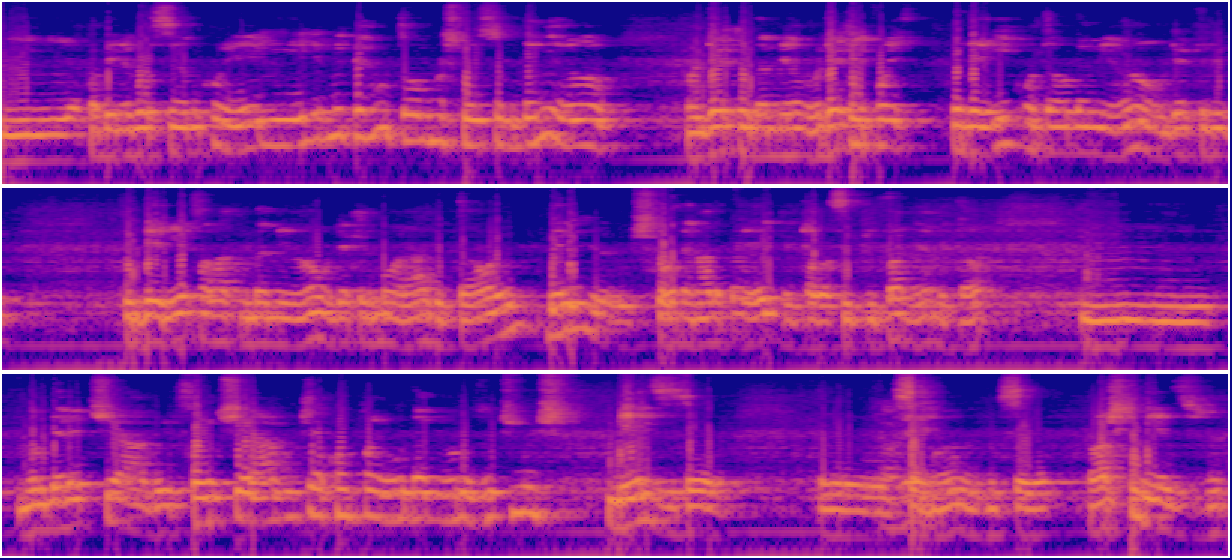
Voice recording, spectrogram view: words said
e acabei negociando com ele, e ele me perguntou algumas coisas sobre o Damião, onde é que o Damião, onde é que ele foi, poderia encontrar o Damião, onde é que ele poderia falar com o Damião, onde é que ele morava e tal. Eu dei as coordenadas para ele, que ele estava sempre em Ipanema e tal. E o nome dele é Tiago. E foi o Tiago que acompanhou o Damião nos últimos meses, ou, ou semanas, não sei. Eu acho que meses, né?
